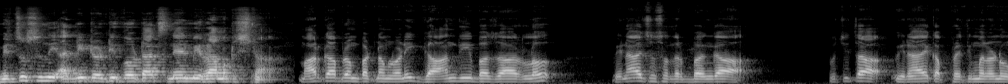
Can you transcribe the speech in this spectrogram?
మీరు చూస్తుంది అగ్ని ట్వంటీ ఫోర్ టాక్స్ నేను మీ రామకృష్ణ. మార్కాపురం పట్టణంలోని గాంధీ బజార్లో వినాయక సందర్భంగా ఉచిత వినాయక ప్రతిమలను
